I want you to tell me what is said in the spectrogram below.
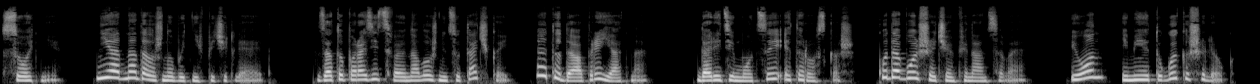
сотни. Ни одна, должно быть, не впечатляет. Зато поразить свою наложницу тачкой – это да, приятно. Дарить эмоции – это роскошь. Куда больше, чем финансовая. И он, имея тугой кошелек,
